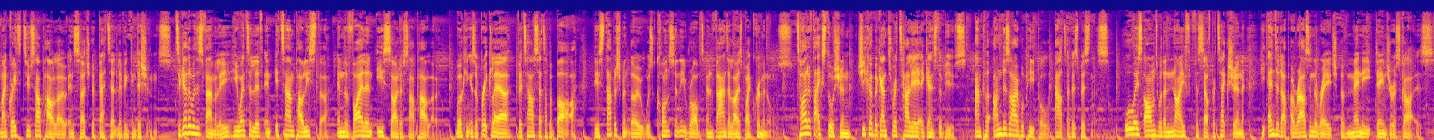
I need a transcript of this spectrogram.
migrated to Sao Paulo in search of better living conditions. Together with his family, he went to live in Itaim Paulista in the violent east side of Sao Paulo. Working as a bricklayer, Vital set up a bar. The establishment, though, was constantly robbed and vandalized by criminals. Tired of that extortion, Chico began to retaliate against abuse and put undesirable people out of his business. Always armed with a knife for self protection, he ended up arousing the rage of many dangerous guys.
